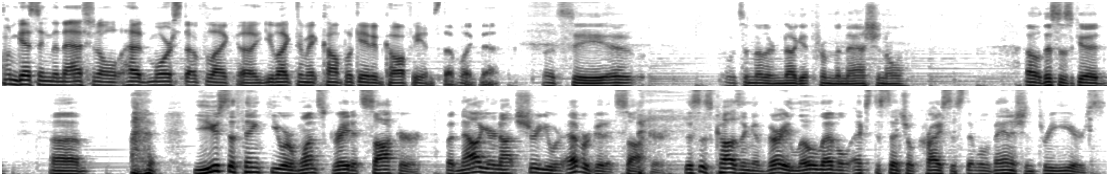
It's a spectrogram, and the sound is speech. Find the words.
I'm guessing the National had more stuff like uh, you like to make complicated coffee and stuff like that. Let's see. Uh, what's another nugget from the National? Oh, this is good. Um, you used to think you were once great at soccer, but now you're not sure you were ever good at soccer. This is causing a very low level existential crisis that will vanish in three years.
